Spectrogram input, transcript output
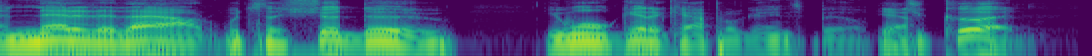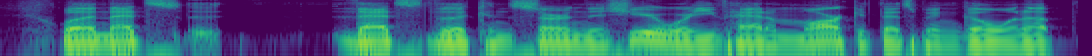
and netted it out, which they should do, you won't get a capital gains bill. Yeah. But you could. Well, and that's that's the concern this year, where you've had a market that's been going up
